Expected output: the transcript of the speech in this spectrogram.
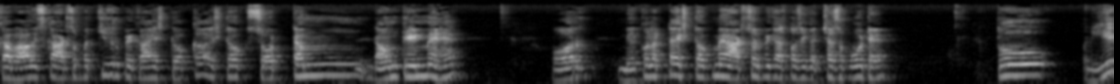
का भाव इसका आठ सौ पच्चीस रुपये का स्टॉक का stock short term down trend में है और मेरे को लगता है स्टॉक में आठ सौ रुपये के आसपास एक अच्छा सपोर्ट है। तो ये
